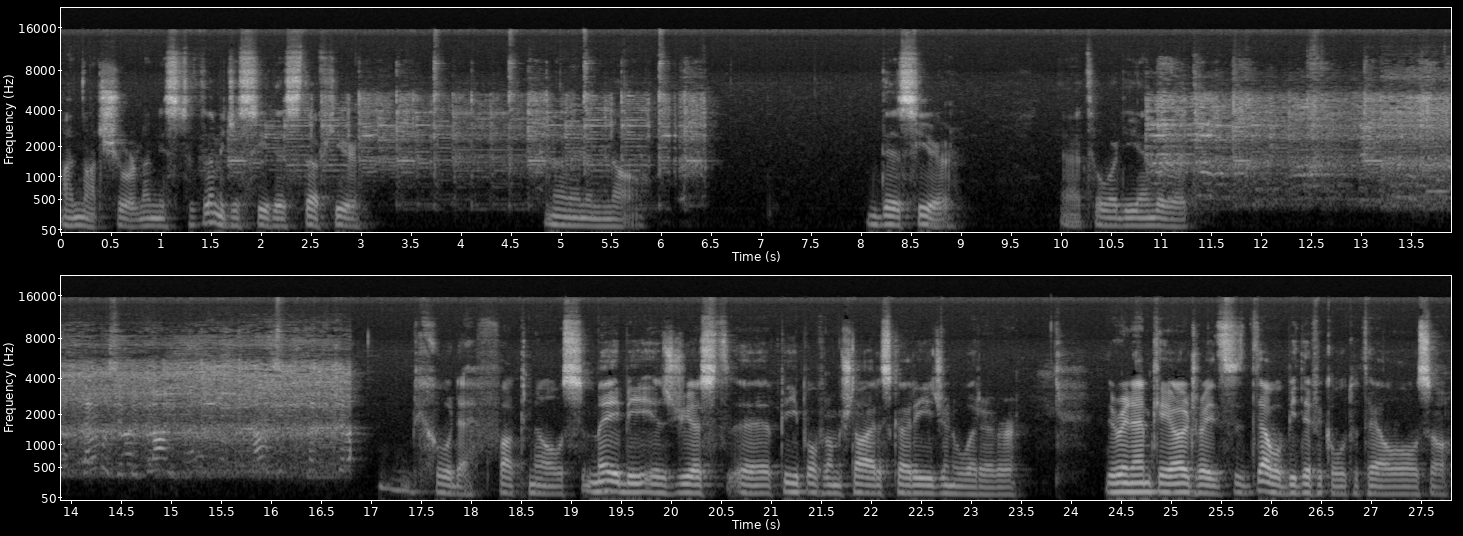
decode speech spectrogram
I'm not sure. Let me let me just see this stuff here. No, no, no, no. This here, uh, toward the end of it. Who the fuck knows? Maybe it's just uh, people from Štajerska region or whatever. During MK Ultra, that would be difficult to tell also.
